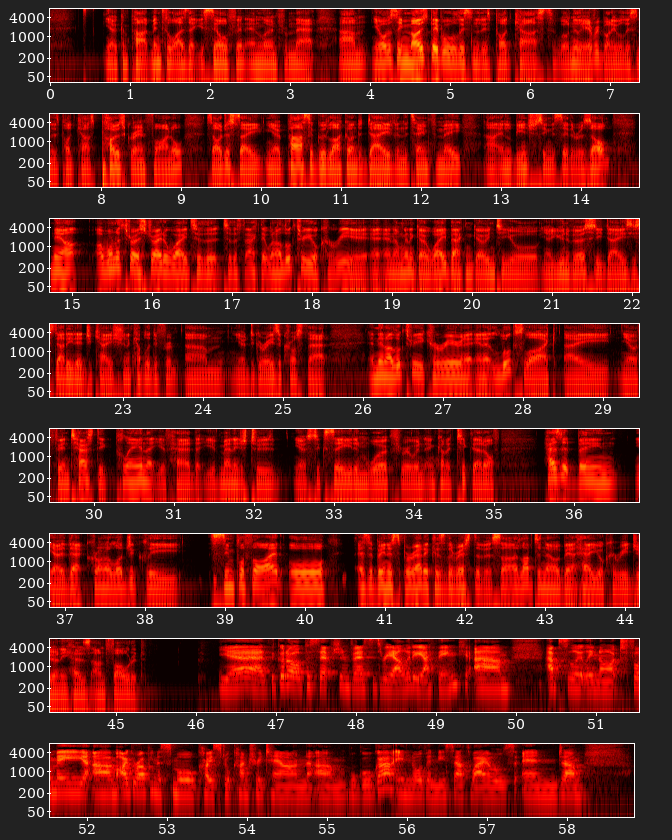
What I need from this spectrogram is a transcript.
you know compartmentalize that yourself and, and learn from that. Um, you know, obviously most people will listen to this podcast. Well, nearly everybody will listen to this podcast post grand final. So I'll just say you know pass a good luck on to Dave and the team for me, uh, and it'll be interesting to see the result. Now I want to throw straight away to the to the fact that when I look through your career, and, and I'm going to go way back and go into your you know, university days. You studied education, a couple of different um, you know degrees across that, and then I look through your career, and it, and it looks like a you know a fantastic plan that you've had that you've managed to you know succeed and work through and, and kind of tick that off. Has it been you know that chronologically simplified, or has it been as sporadic as the rest of us? I'd love to know about how your career journey has unfolded. Yeah, the good old perception versus reality, I think. Um, absolutely not. For me, um, I grew up in a small coastal country town, um, in northern New South Wales, and um,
